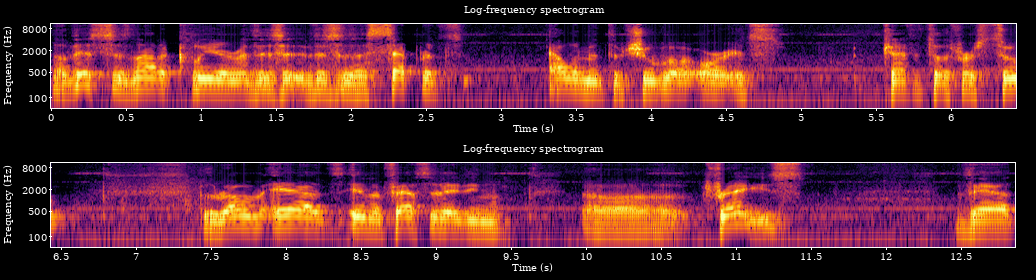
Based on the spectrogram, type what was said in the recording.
Now this is not a clear. This is, this is a separate element of tshuva, or it's connected to the first two. But the Rambam adds in a fascinating uh, phrase that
